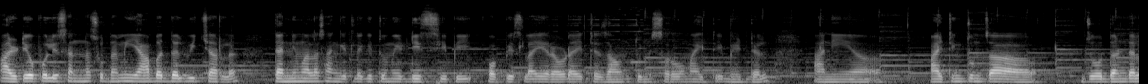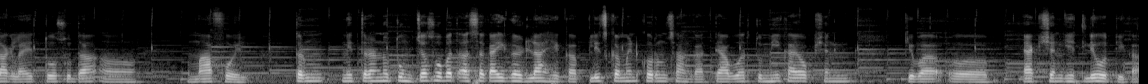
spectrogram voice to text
आर टी ओ पोलिसांनासुद्धा मी याबद्दल विचारलं. त्यांनी मला सांगितलं की तुम्ही डी सी पी ऑफिसला येरवडा इथे जाऊन तुम्ही सर्व माहिती भेटेल. आणि आय थिंक तुमचा जो दंड लागला आहे तोसुद्धा माफ होईल. तर मित्रांनो तुमच्यासोबत असं काही घडलं आहे का? प्लीज कमेंट करून सांगा. त्यावर तुम्ही काय ऑप्शन किंवा ॲक्शन घेतली होती का?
